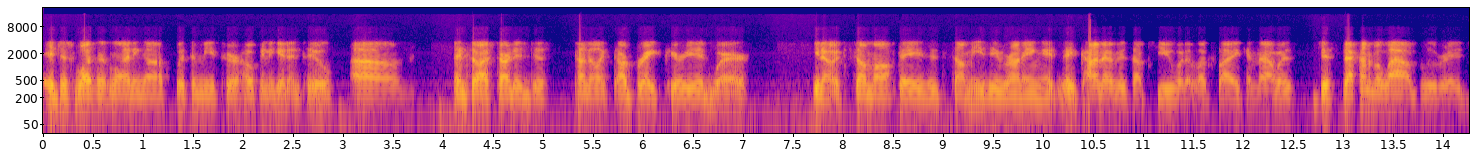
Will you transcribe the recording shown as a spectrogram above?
it just wasn't lining up with the meets we were hoping to get into. Um, and so I started just kind of like our break period where, you know, it's some off days, it's some easy running. It, it kind of is up to you what it looks like. And that was just, that kind of allowed Blue Ridge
